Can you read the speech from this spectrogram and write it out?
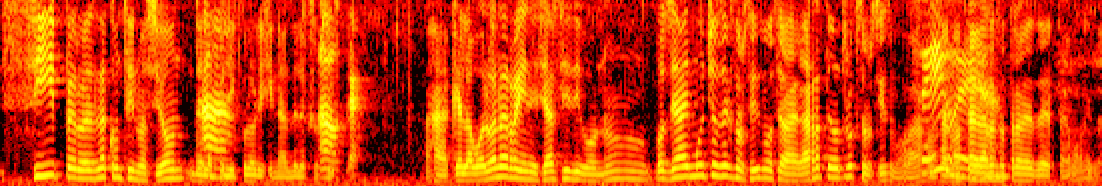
Sí, pero es la continuación de la Ah. película original del Ah, exorcista. ok. Ajá, que la vuelvan a reiniciar, sí digo, no, pues ya hay muchos exorcismos, o sea, agárrate de otro exorcismo, ¿va? Sí, o sea, no te agarras otra vez de esta moneda.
